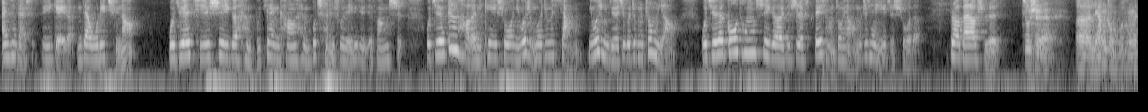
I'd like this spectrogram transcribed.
安全感是自己给的，你在无理取闹，我觉得其实是一个很不健康、很不成熟的一个解决方式。我觉得更好的，你可以说你为什么会这么想，你为什么觉得这个这么重要？我觉得沟通是一个就是非常重要，我们之前也一直说的。不知道白老师就是呃两种不同的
